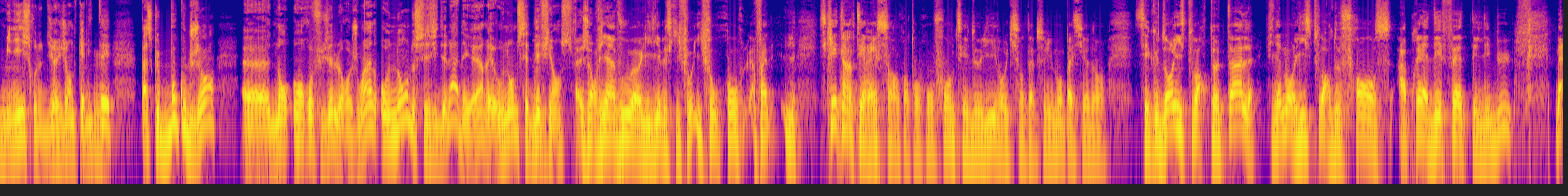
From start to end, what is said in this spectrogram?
ministres, de dirigeants de qualité, parce que beaucoup de gens euh, ont, refusé de le rejoindre au nom de ces idées-là d'ailleurs et au nom de cette défiance. Je reviens à vous, Olivier, parce qu'il faut, il faut, enfin, ce qui est intéressant quand on confronte ces deux livres qui sont absolument passionnants, c'est que dans l'histoire totale, finalement, l'histoire de France après la défaite et le début, bah,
